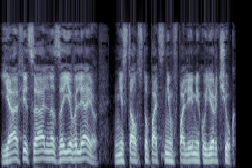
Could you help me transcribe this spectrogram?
Я официально заявляю, не стал вступать с ним в полемику Ерчук,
